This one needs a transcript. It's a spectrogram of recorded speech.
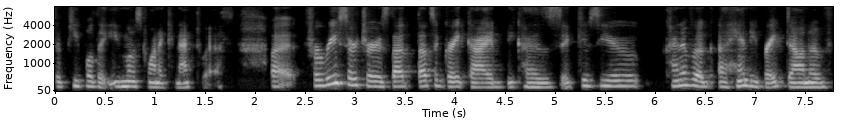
the people that you most want to connect with. But for researchers, that that's a great guide because it gives you kind of a, a, handy breakdown of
